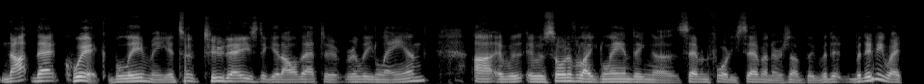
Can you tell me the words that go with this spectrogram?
Not that quick, believe me. It took two days to get all that to really land. Uh it was it was sort of like landing a 747 or something. But it but anyway,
